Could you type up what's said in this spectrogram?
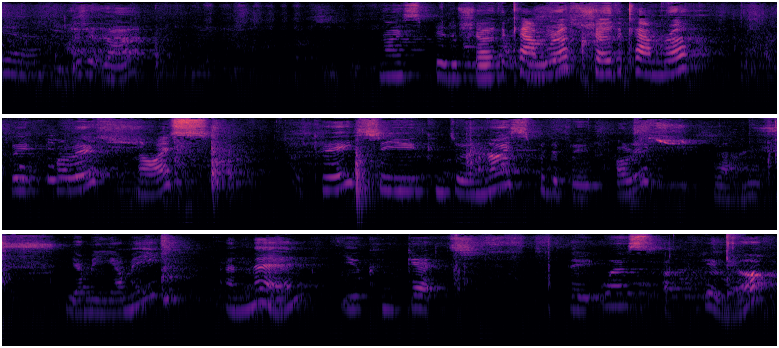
Yeah. Look at that. Nice bit of Show the camera. polish. Show the camera. Boot polish. Nice. Okay, so you can do a nice bit of boot polish. Right. Yummy, yummy. And then you can get the, where's, oh, here we are.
